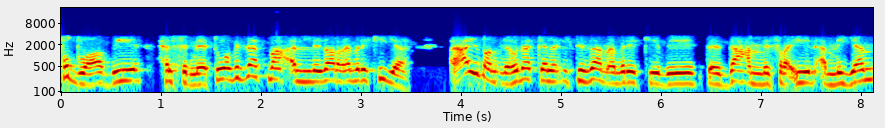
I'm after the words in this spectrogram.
فضلة بحلف الناتو وبالذات مع الإدارة الأمريكية. أيضا هناك التزام أمريكي بدعم إسرائيل امنيا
